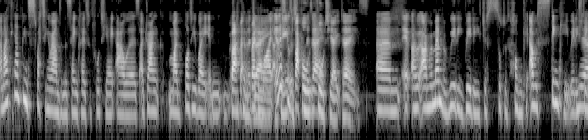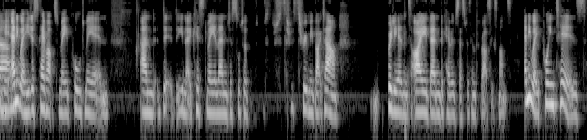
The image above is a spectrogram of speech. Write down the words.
and I think I'd been sweating around in the same clothes for 48 hours. I drank my body weight in Back red in the red day, and white. I this was, was back full- in the day. 48 days. Um, it, I, I remember really, really just sort of honking. I was stinky, really stinky. Yeah. Anyway, he just came up to me, pulled me in, and d- you know kissed me, and then just sort of th- threw me back down. Brilliant. I then became obsessed with him for about six months. Anyway, point is,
